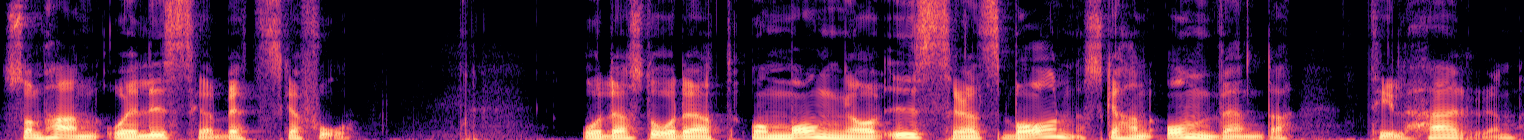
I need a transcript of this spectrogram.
som han och Elisabet ska få. Och där står det att om många av Israels barn ska han omvända till Herren.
